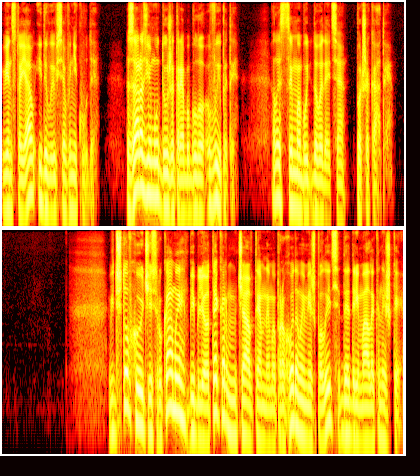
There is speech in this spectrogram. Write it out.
він стояв і дивився в нікуди. Зараз йому дуже треба було випити, але з цим, мабуть, доведеться почекати. Відштовхуючись руками, бібліотекар мчав темними проходами між полиць, де дрімали книжки.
